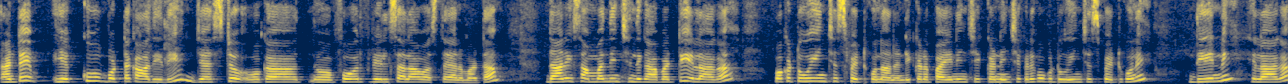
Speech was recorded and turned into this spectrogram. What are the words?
అంటే ఎక్కువ బుట్ట కాదు ఇది జస్ట్ ఒక ఫోర్ ఫ్రిల్స్ అలా వస్తాయి అనమాట దానికి సంబంధించింది కాబట్టి ఇలాగా ఒక టూ ఇంచెస్ పెట్టుకున్నానండి. ఇక్కడ పైనుంచి ఇక్కడ నుంచి ఇక్కడికి ఒక టూ ఇంచెస్ పెట్టుకుని దీన్ని ఇలాగా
